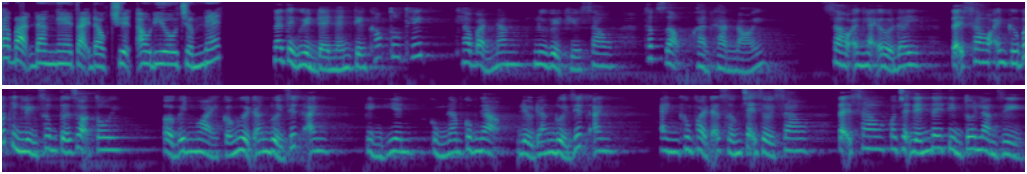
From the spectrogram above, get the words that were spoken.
Các bạn đang nghe tại đọc truyện audio.net Lan Tịnh Uyển đè nén tiếng khóc thút thít, theo bản năng lùi về phía sau, thấp giọng khàn khàn nói: "Sao anh lại ở đây? Tại sao anh cứ bất thình lình xông tới dọa tôi? Ở bên ngoài có người đang đuổi giết anh, Kình Hiên cùng Nam Công Ngạo đều đang đuổi giết anh. Anh không phải đã sớm chạy rời sao? Tại sao còn chạy đến đây tìm tôi làm gì?"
